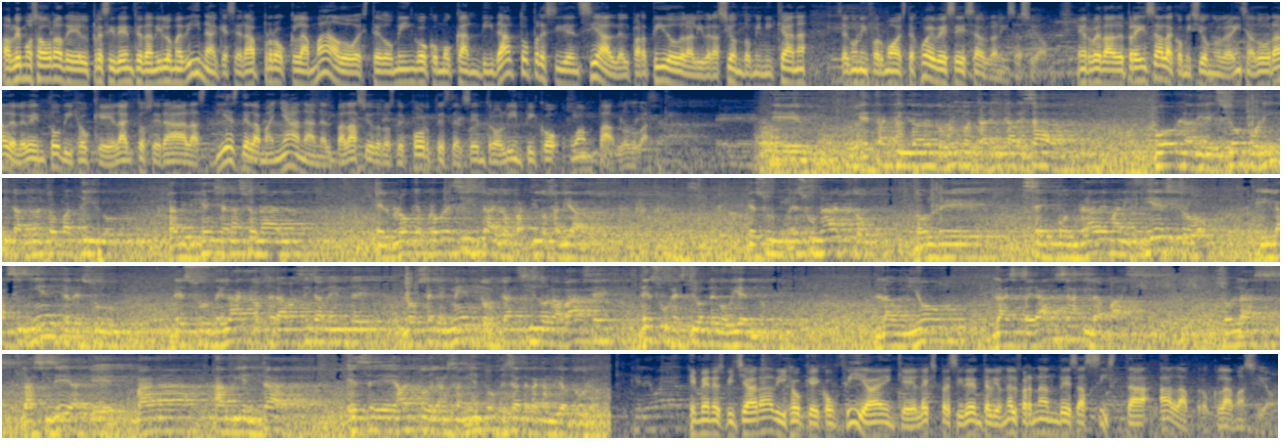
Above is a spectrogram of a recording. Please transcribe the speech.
Hablemos ahora del presidente Danilo Medina, que será proclamado este domingo como candidato presidencial del Partido de la Liberación Dominicana, según informó este jueves esa organización. En rueda de prensa, la comisión organizadora del evento dijo que el acto será a las 10 de la mañana en el Palacio de los Deportes del Centro Olímpico Juan Pablo Duarte. Eh, esta actividad del domingo estará encabezada por la dirección política de nuestro partido, la dirigencia nacional, el bloque progresista y los partidos aliados. Es un, es un acto donde se pondrá de manifiesto y la simiente de su, de su, del acto será básicamente los elementos que han sido la base de su gestión de gobierno. La unión, la esperanza y la paz. Son las, las ideas que van a ambientar ese acto de lanzamiento oficial de la candidatura. Jiménez Bichara dijo que confía en que el expresidente Leonel Fernández asista a la proclamación.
